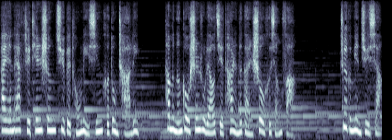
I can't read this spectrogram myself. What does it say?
INFJ 天生具备同理心和洞察力。他们能够深入了解他人的感受和想法。这个面具下，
